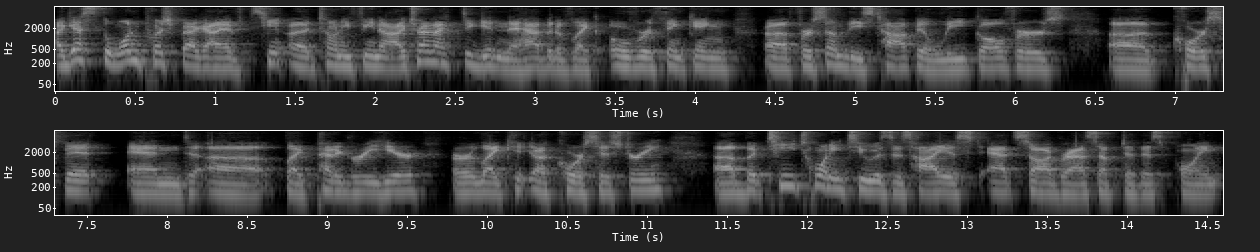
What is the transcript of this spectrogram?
I guess the one pushback I have, t- uh, Tony Finau, I try not to get in the habit of like overthinking uh, for some of these top elite golfers uh, course fit and uh, like pedigree here or like a uh, course history. Uh, but T22 is his highest at Sawgrass up to this point.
